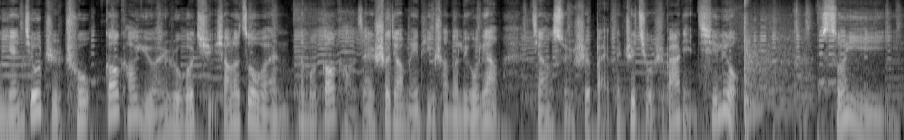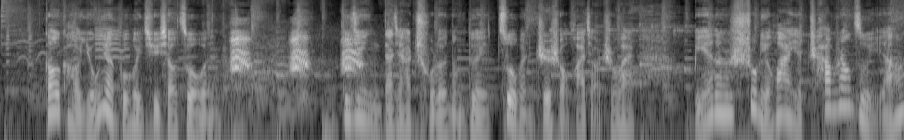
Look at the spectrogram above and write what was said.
研究指出，高考语文如果取消了作文，那么高考在社交媒体上的流量将损失百分之九十八点七六。所以，高考永远不会取消作文。毕竟，大家除了能对作文指手画脚之外，别的数理化也插不上嘴呀。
